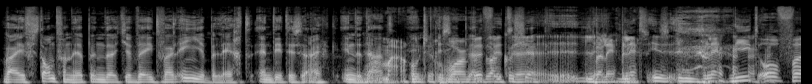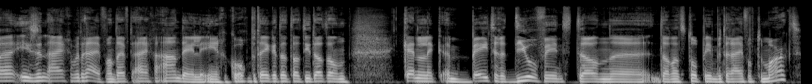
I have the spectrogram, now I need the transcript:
waar je verstand van hebt en dat je weet waarin je belegt. En dit is eigenlijk inderdaad... Ja, maar goed, Warren Buffett uh, belegt, belegt, in, belegt niet of uh, in zijn eigen bedrijf. Want hij heeft eigen aandelen ingekocht. Betekent dat dat hij dat dan kennelijk een betere deal vindt... dan, uh, dan het stoppen in bedrijven op de markt?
